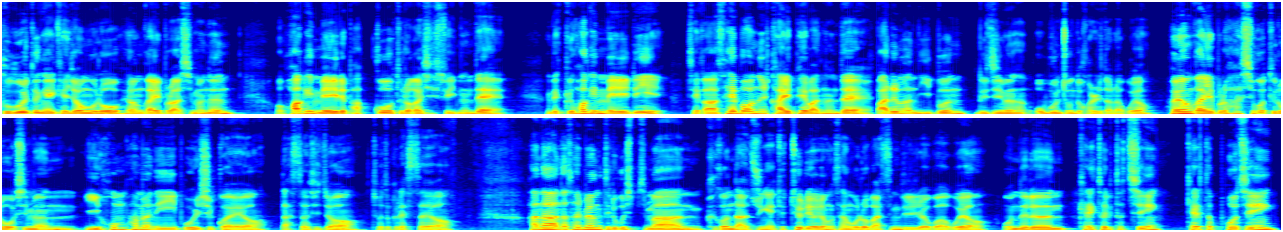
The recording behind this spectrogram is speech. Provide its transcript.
구글 등의 계정으로 회원 가입을 하시면은 어, 확인 메일을 받고 들어가실 수 있는데 근데 그 확인 메일이 제가 세 번을 가입해 봤는데 빠르면 2분, 늦으면 한 5분 정도 걸리더라고요. 회원 가입을 하시고 들어오시면 이 홈 화면이 보이실 거예요. 낯서시죠? 저도 그랬어요. 하나하나 설명드리고 싶지만 그건 나중에 튜토리얼 영상으로 말씀드리려고 하고요. 오늘은 캐릭터 리터칭, 캐릭터 포징,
